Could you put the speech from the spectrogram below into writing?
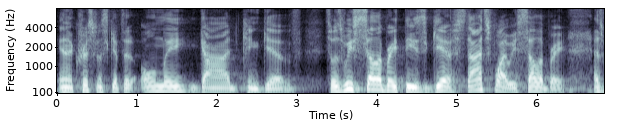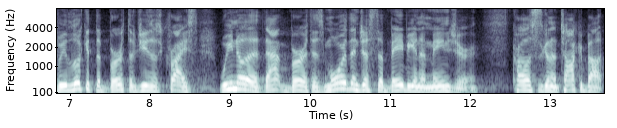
in a Christmas gift that only God can give. So, as we celebrate these gifts, that's why we celebrate. As we look at the birth of Jesus Christ, we know that that birth is more than just a baby in a manger. Carlos is going to talk about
